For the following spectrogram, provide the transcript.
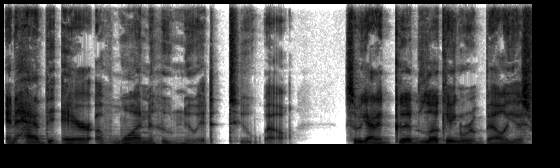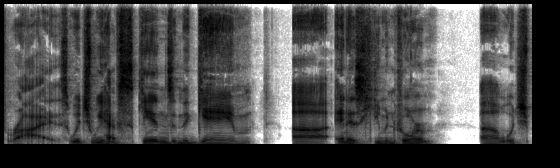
and had the air of one who knew it too well. So we got a good looking, rebellious Ryze, which we have skins in the game uh, in his human form, uh, which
